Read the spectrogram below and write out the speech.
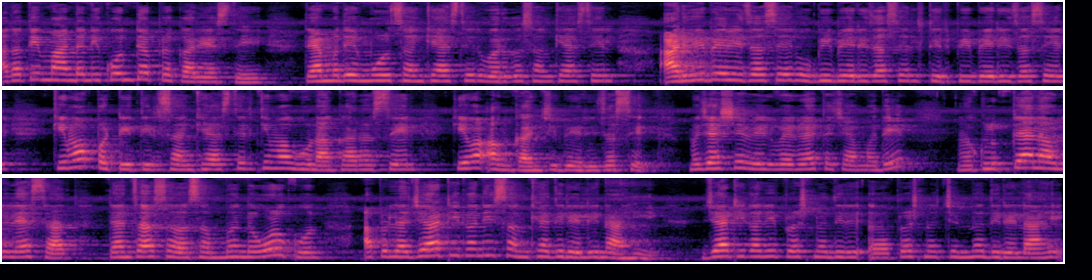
आता ती मांडणी कोणत्या प्रकारे असते? त्यामध्ये मूळ संख्या असतील वर्गसंख्या असतील आडवी बेरीज असेल उभी बेरीज असेल तिरपी बेरीज असेल किंवा पट्टीतील संख्या असतील किंवा गुणाकार असेल किंवा अंकांची बेरीज असेल. म्हणजे असे वेगवेगळ्या त्याच्यामध्ये क्लुप्त्या लावलेल्या असतात. त्यांचा सहसंबंध ओळखून आपल्याला ज्या ठिकाणी संख्या दिलेली नाही ज्या ठिकाणी प्रश्न दिले प्रश्नचिन्ह दिलेलं आहे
